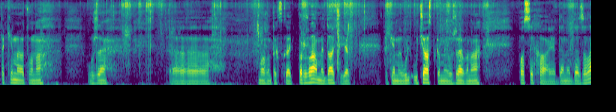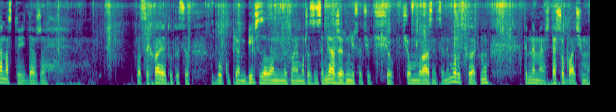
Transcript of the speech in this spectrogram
такими от вона вже, е, можна так сказати, коржами, да, чи як такими участками вже вона посихає. Де не де зелена стоїть, де вже посихає. Тут ось з боку прям більш зелено, не знаю, може земля жирніша, чи в чому різниця, не можу сказати. Ну, тим не менш, те, що бачимо.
